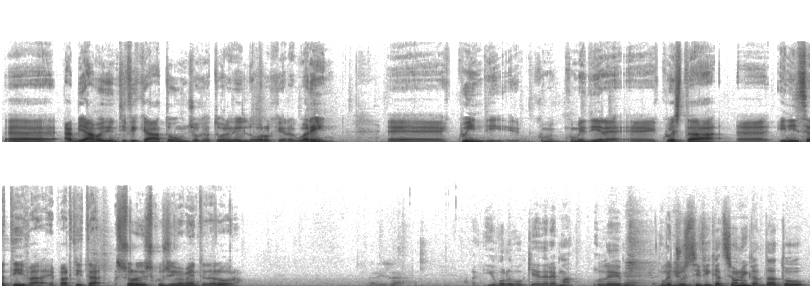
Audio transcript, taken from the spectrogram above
eh, abbiamo identificato un giocatore di loro che era Guarin. Eh, quindi, come, come dire, eh, questa eh, iniziativa è partita solo ed esclusivamente da loro. Io volevo chiedere, ma le, le giustificazioni che ha dato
